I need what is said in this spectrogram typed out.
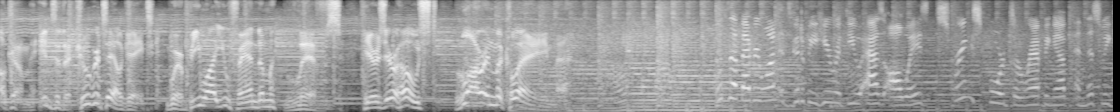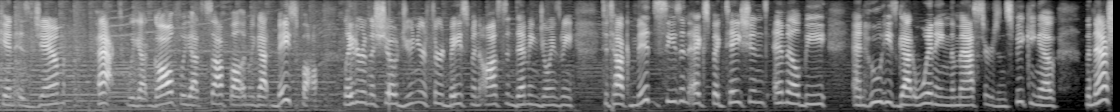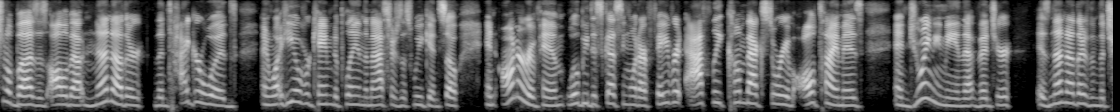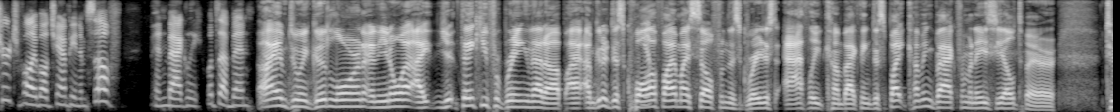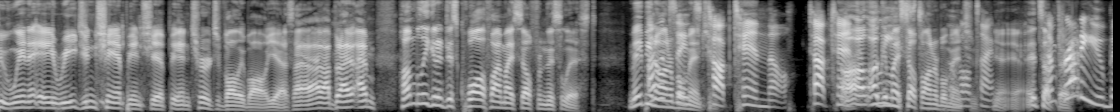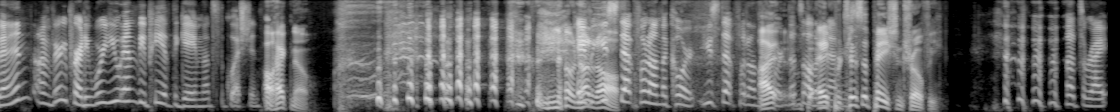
Welcome into the Cougar Tailgate, where BYU fandom lives. Here's your host, Lauren McLean. What's up, everyone? It's good to be here with you as always. Spring sports are ramping up, and this weekend is jam packed. We got golf, we got softball, and we got baseball. Later in the show, junior third baseman Austin Deming joins me to talk mid-season expectations, MLB, and who he's got winning the Masters. And speaking of, the national buzz is all about none other than Tiger Woods and what he overcame to play in the Masters this weekend. So, in honor of him, we'll be discussing what our favorite athlete comeback story of all time is. And joining me in that venture is none other than the church volleyball champion himself, Ben Bagley. What's up, Ben? I am doing good, Lauren. And you know what? I you, thank you for bringing that up. I, am going to disqualify yep. myself from this greatest athlete comeback thing, despite coming back from an ACL tear to win a region championship in church volleyball. Yes, I, I, but I, am humbly going to disqualify myself from this list. Maybe an honorable mention. top ten though. Top ten. I'll, I'll give myself honorable mention. All time. Yeah, yeah, it's up I'm there. proud of you, Ben. I'm very proud of you. Were you MVP of the game? That's the question. Oh heck no. no, hey, not but at you all. You step foot on the court. You step foot on the I, court. That's all. That a matters. participation trophy. That's right.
